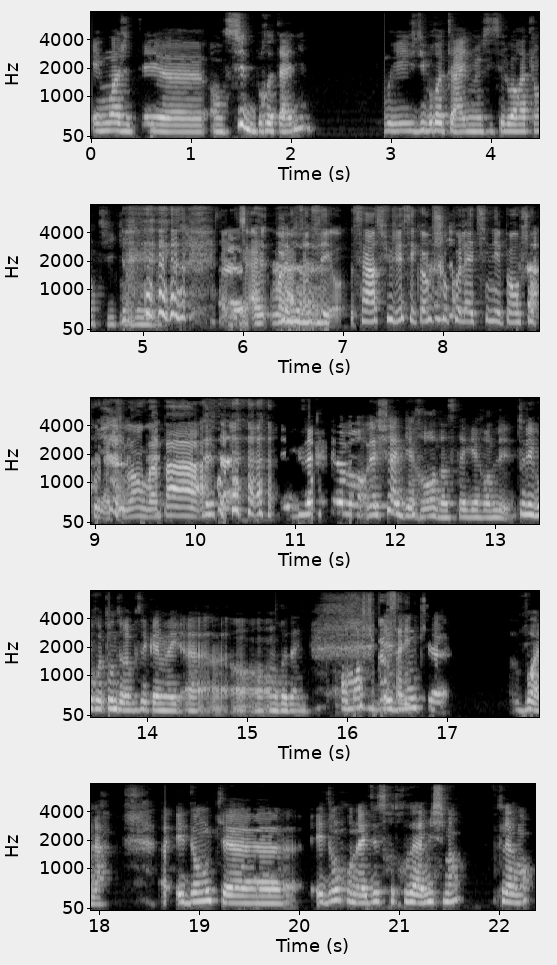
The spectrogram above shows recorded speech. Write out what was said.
et moi j'étais en sud-Bretagne. Oui, je dis Bretagne, même si c'est Loire-Atlantique. hein. Euh, voilà, ça c'est c'est un sujet. C'est comme chocolatine et pas au chocolat. Tu vois, on va pas. Ça. Exactement. Mais je suis à Guérande, hein, c'est à Guérande. Les- Tous les Bretons diraient que c'est quand même euh, en, en Bretagne. On mange du beurre Et salé. donc, euh, voilà. Et donc, euh, et donc, on a été se retrouver à mi-chemin, clairement.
